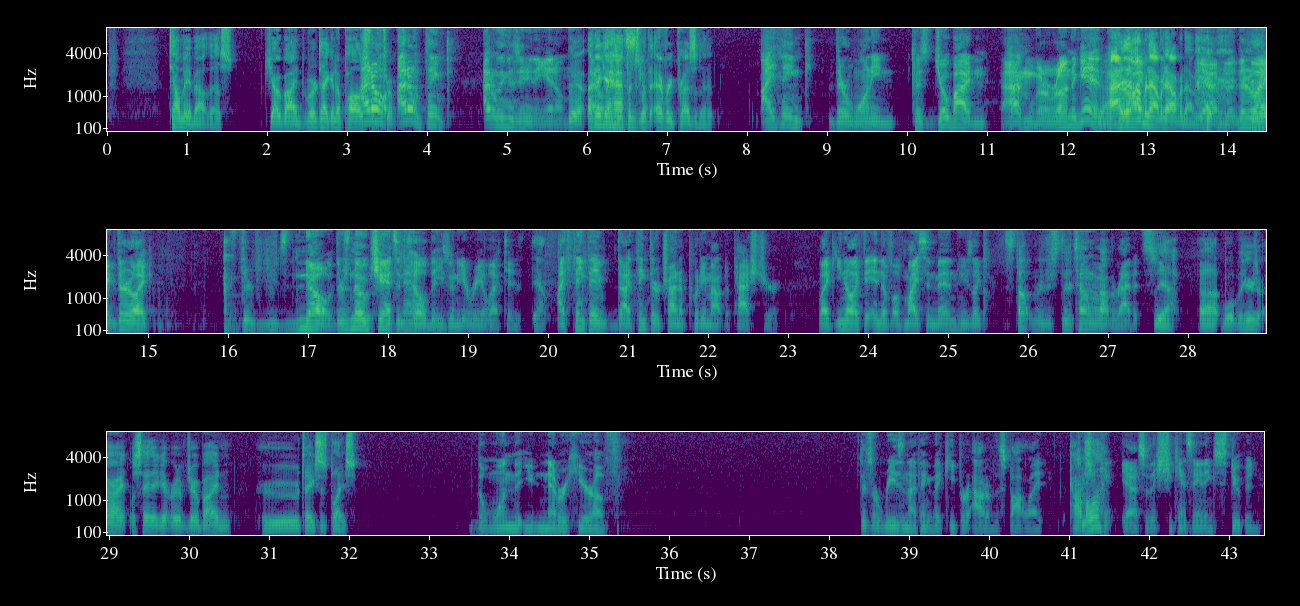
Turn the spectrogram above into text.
tell me about this, Joe Biden. We're taking a pause I don't. Trump. I don't think. I don't think there's anything in them. yeah, I, think it happens with every president. I think they're wanting because Joe Biden. I'm gonna run again. Ah, They're like- blah. yeah, they're like they're like. no, there's no chance in hell that he's going to get reelected. Yeah. I think they. I think they're trying to put him out to pasture, like you know, like the end of, of Mice and Men. He's like, they're, just, they're telling him about the rabbits. Yeah. Uh, well, here's all right. Let's say they get rid of Joe Biden. Who takes his place? The one that you'd never hear of. There's a reason I think they keep her out of the spotlight. So Kamala? can't- yeah, so that she can't say anything stupid.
